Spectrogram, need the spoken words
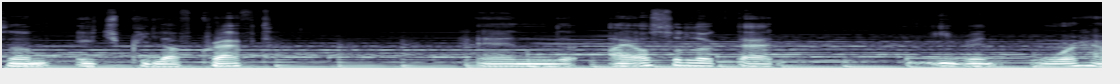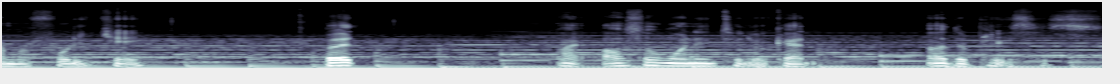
some H.P. Lovecraft, and I also looked at even Warhammer 40k. But I also wanted to look at other places.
